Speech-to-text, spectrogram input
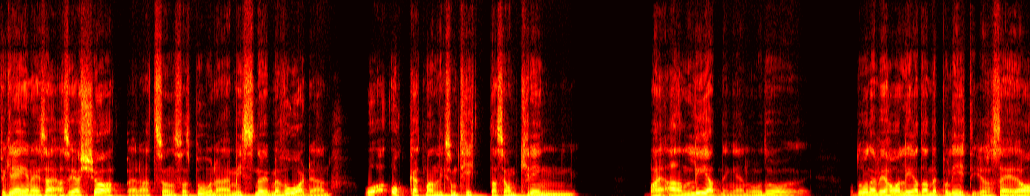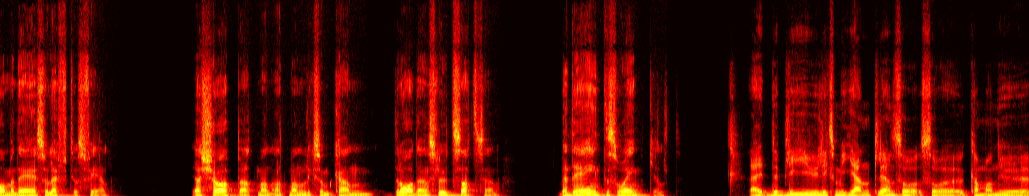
för grejen är så här, alltså jag köper att Sundsvallsborna är missnöjd med vården och, och att man liksom tittar sig omkring. Vad är anledningen? Och då, och då när vi har ledande politiker som säger ja men det är Sollefteås fel. Jag köper att man, att man liksom kan dra den slutsatsen. Men det är inte så enkelt. Nej, det blir ju liksom egentligen så, så kan man ju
